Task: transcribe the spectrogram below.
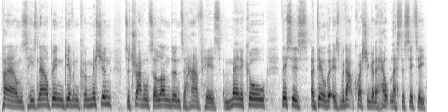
pounds. He's now been given permission to travel to London to have his medical. This is a deal that is without question going to help Leicester City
